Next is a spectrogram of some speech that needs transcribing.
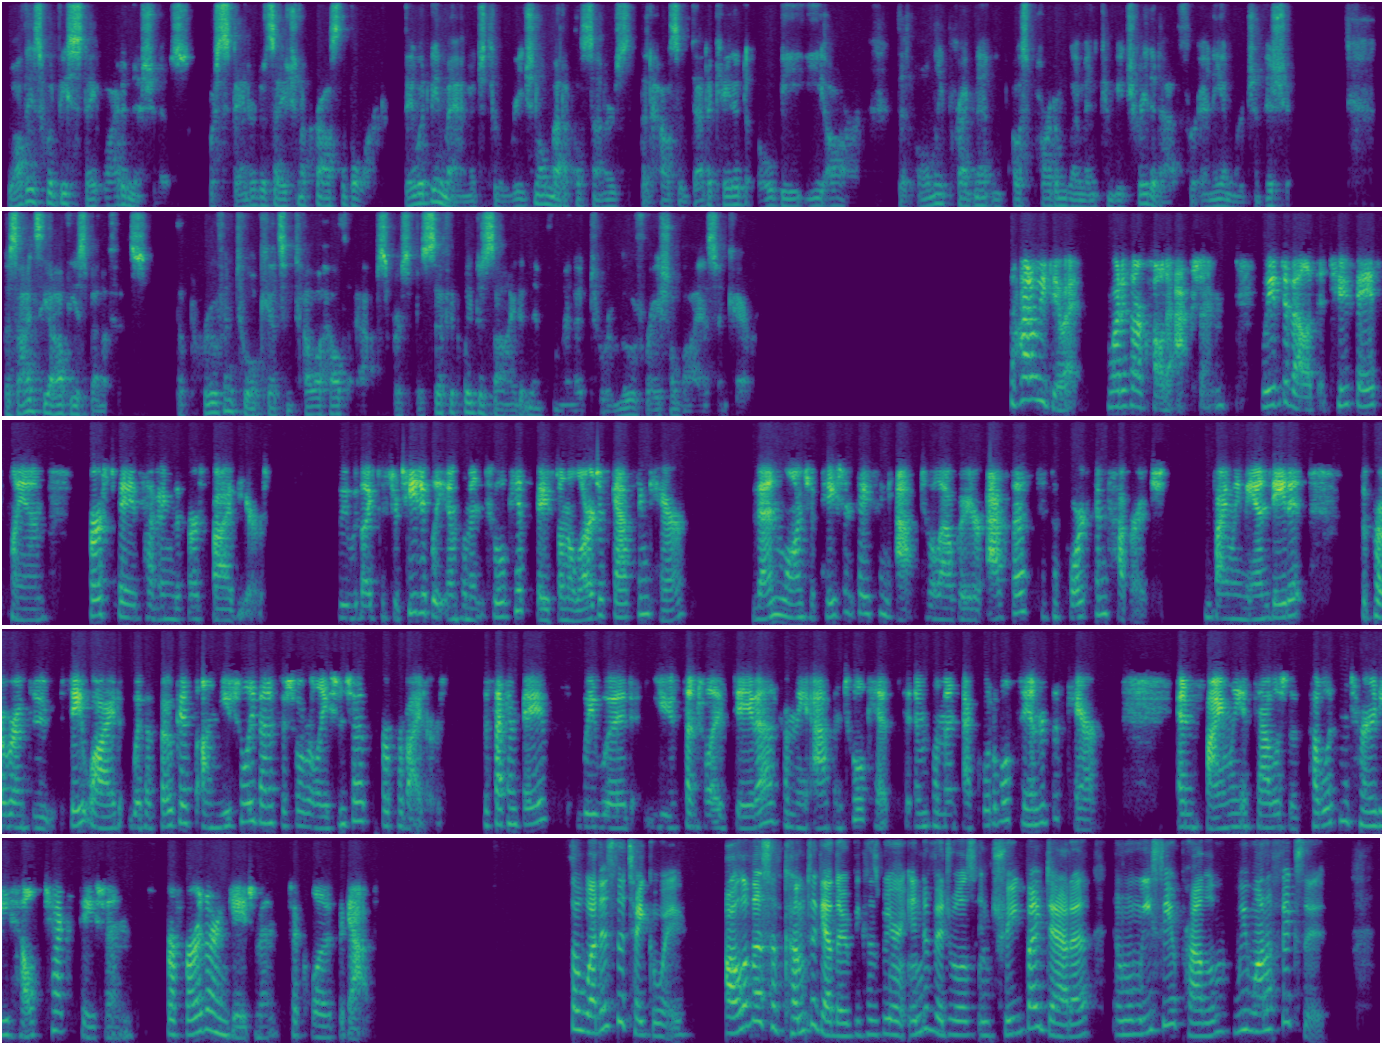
While these would be statewide initiatives with standardization across the board, they would be managed through regional medical centers that house a dedicated OBER that only pregnant and postpartum women can be treated at for any emergent issue. Besides the obvious benefits, the proven toolkits and telehealth apps are specifically designed and implemented to remove racial bias in care. So how do we do it? What is our call to action? We've developed a two-phase plan, first phase having the first five years. We would like to strategically implement toolkits based on the largest gaps in care. then launch a patient-facing app to allow greater access to support and coverage. And finally, mandate it, the program to statewide with a focus on mutually beneficial relationships for providers. The second phase, we would use centralized data from the app and toolkits to implement equitable standards of care. And finally, establish those public maternity health check stations for further engagement to close the gap. So, what is the takeaway? All of us have come together because we are individuals intrigued by data, and when we see a problem, we want to fix it.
